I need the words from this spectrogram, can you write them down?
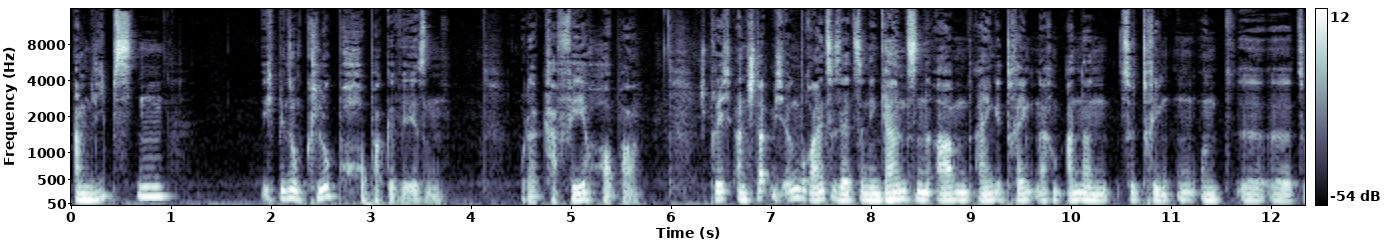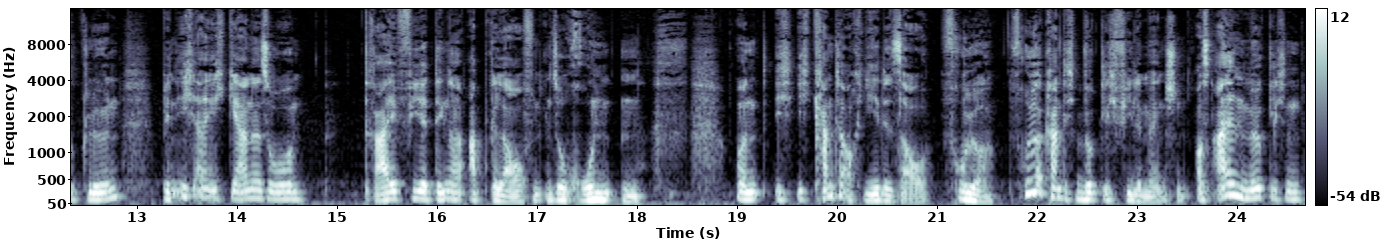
am liebsten, ich bin so ein Clubhopper gewesen. Oder Kaffeehopper. Sprich, anstatt mich irgendwo reinzusetzen und den ganzen Abend ein Getränk nach dem anderen zu trinken und äh, äh, zu klönen, bin ich eigentlich gerne so drei, vier Dinger abgelaufen in so Runden. Und ich, ich kannte auch jede Sau. Früher. Früher kannte ich wirklich viele Menschen. Aus allen möglichen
